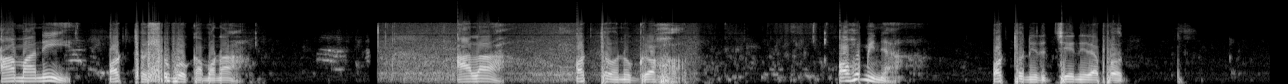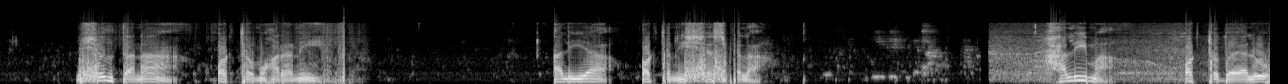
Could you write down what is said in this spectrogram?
আমানি, অর্থ শুভ কামনা। আলা, অর্থ অনুগ্রহ। অহমিনা, অর্থ যে নিরাপদ। সুলতানা, অর্থ মহারানী। আলিয়া, অর্থ নিঃশ্বাস ফেলা। হালিমা, অর্থ দয়ালু।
